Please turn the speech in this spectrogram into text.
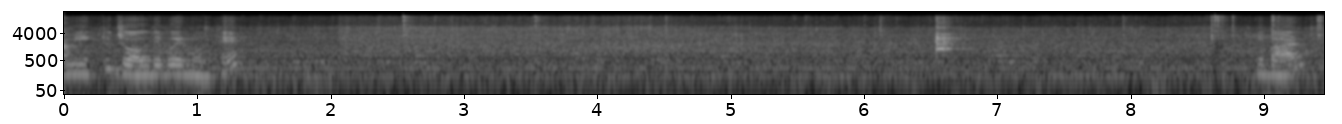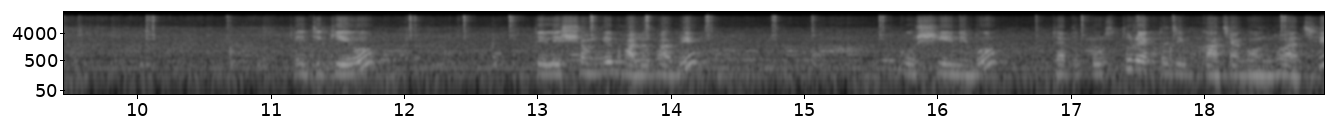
আমি একটু জল দেবো এর মধ্যে। এবার এটিকেও তেলের সঙ্গে ভালোভাবে কষিয়ে নেব, যাতে পোস্তর একটা যে কাঁচা গন্ধ আছে,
